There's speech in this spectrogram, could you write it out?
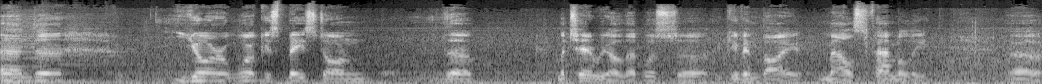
And uh, your work is based on the material that was uh, given by Mal's family. Uh,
